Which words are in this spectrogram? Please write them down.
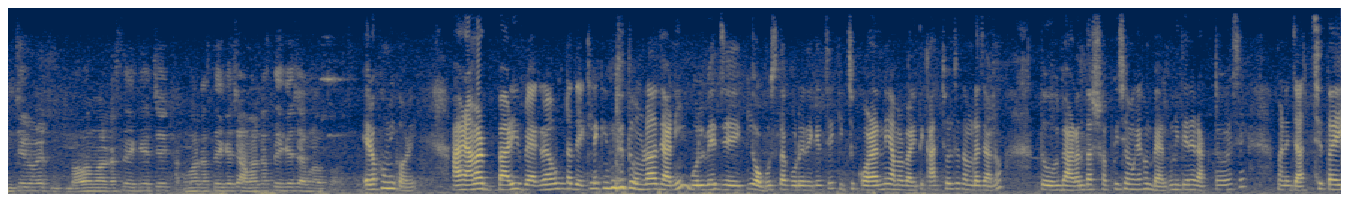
নিচের বাবা মার কাছ থেকে খেয়েছে ঠাকুমার কাছ থেকে খেয়েছে আমার কাছ থেকে এখন আবার এরকমই করে। আর আমার বাড়ির ব্যাকগ্রাউন্ডটা দেখলে কিন্তু তোমরা জানি বলবে যে কি অবস্থা করে রেখেছে কিছু করার নেই আমার বাড়িতে কাজ চলছে তোমরা জানো। তো ওই বারান্দার সব কিছু আমাকে এখন ব্যালকনিতে এনে রাখতে হয়েছে। মানে যাচ্ছে তাই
